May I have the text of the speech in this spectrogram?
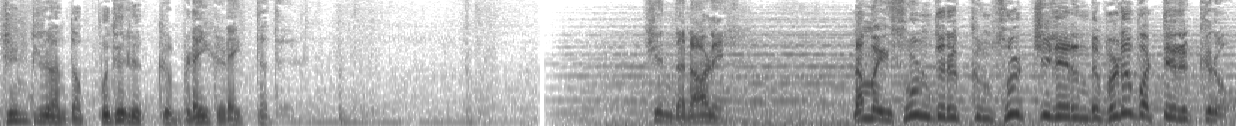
இன்று அந்த புதிருக்கு விடை கிடைத்தது. இந்த நாளில் நம்மை சூழ்ந்திருக்கும் சூழ்ச்சியிலிருந்து விடுபட்டிருக்கிறோம்.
